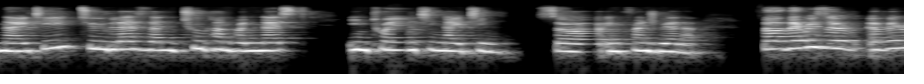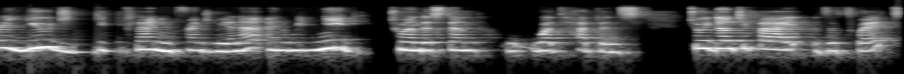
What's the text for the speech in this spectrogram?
1990 to less than 200 nests in 2019, so in French Guiana. So there is a, a very huge decline in French Guiana and we need to understand what happens to identify the threat.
